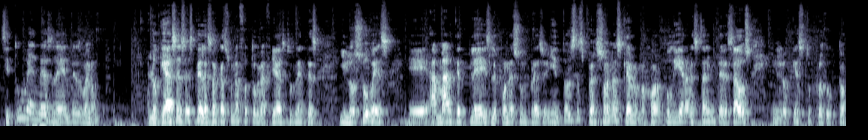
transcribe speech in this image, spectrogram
Si tú vendes lentes, bueno, lo que haces es que le sacas una fotografía a estos lentes y los subes eh, a Marketplace, le pones un precio y entonces personas que a lo mejor pudieran estar interesados en lo que es tu producto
